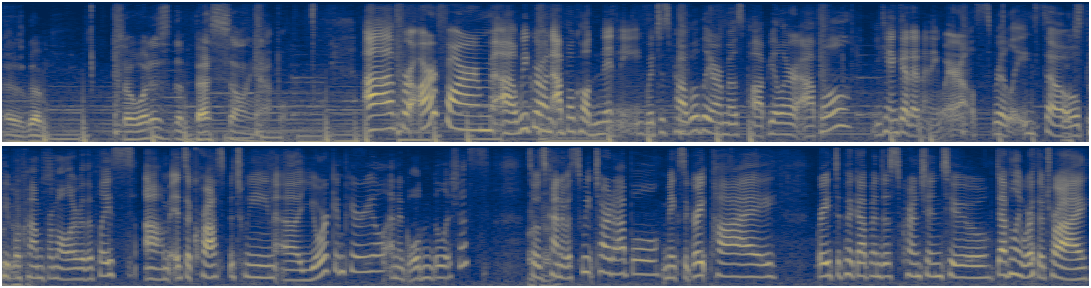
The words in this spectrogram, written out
That was good. So what is the best selling apple? Uh, for our farm, uh, we grow an apple called Nittany, which is probably our most popular apple. You can't get it anywhere else, really. So people come from all over the place. Um, it's a cross between a York Imperial and a Golden Delicious. So it's kind of a sweet tart apple, makes a great pie, great to pick up and just crunch into. Definitely worth a try.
